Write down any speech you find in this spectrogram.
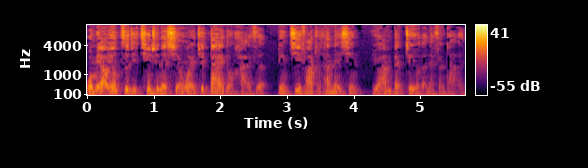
我们要用自己亲身的行为去带动孩子，并激发出他内心原本就有的那份感恩。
